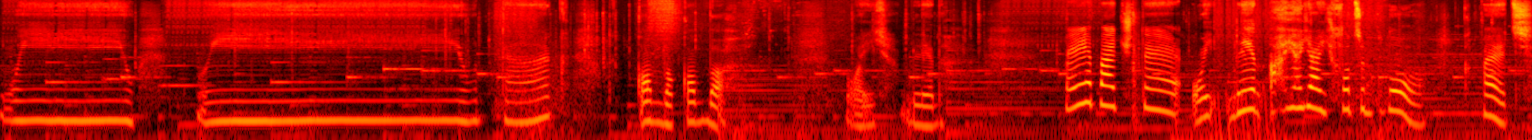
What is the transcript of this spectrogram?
Уіу. Уіу. Так. Комбо, комбо. Ой, блін. Вибачте. Ой, блін, ай-яй-яй, що це було? Капець.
